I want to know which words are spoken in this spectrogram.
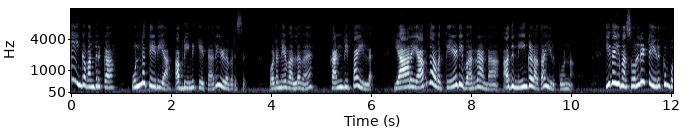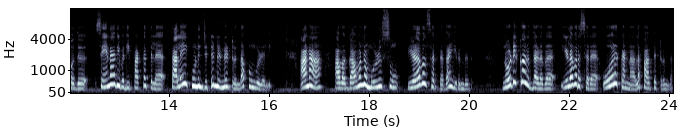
ஏன் இங்கே வந்திருக்கா? உன்னை தேடியா? அப்படின்னு கேட்டார் இளவரசர். உடனே வல்லவன் கண்டிப்பாக இல்லை. யாரையாவது அவள் தேடி வர்றான்னா அது நீங்களாக தான் இருக்கும்னா இதை இவன் சொல்லிட்டு இருக்கும்போது சேனாதிபதி பக்கத்தில் தலையை குனிஞ்சிட்டு நின்றுட்டு இருந்தா பூங்குழலி. ஆனால் அவள் கவனம் முழுசும் இளவரசர்கிட்ட தான் இருந்தது. நொடிக்கொரு தடவை இளவரசரை ஓரக்கண்ணால் பார்த்துட்டு இருந்தா.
